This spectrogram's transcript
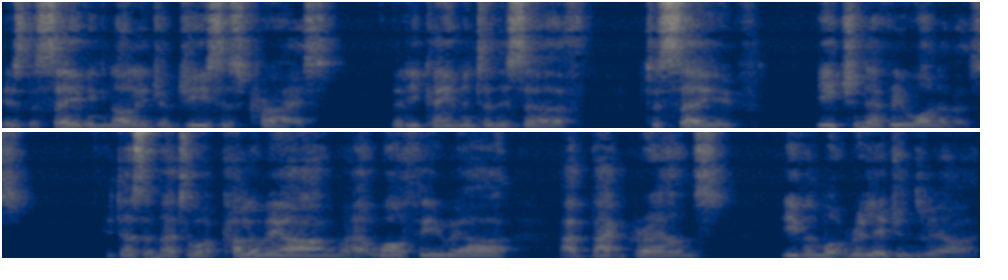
is the saving knowledge of Jesus Christ that He came into this earth to save each and every one of us. It doesn't matter what colour we are, how wealthy we are, our backgrounds, even what religions we are.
